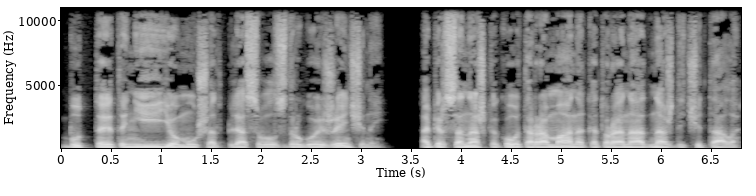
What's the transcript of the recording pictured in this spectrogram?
будто это не ее муж отплясывал с другой женщиной, а персонаж какого-то романа, который она однажды читала.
